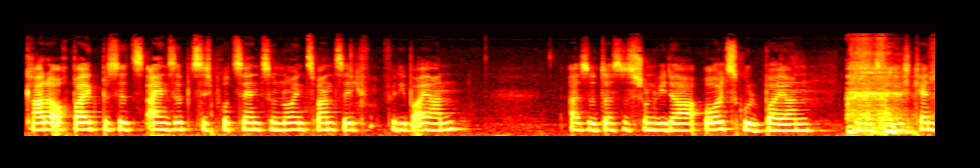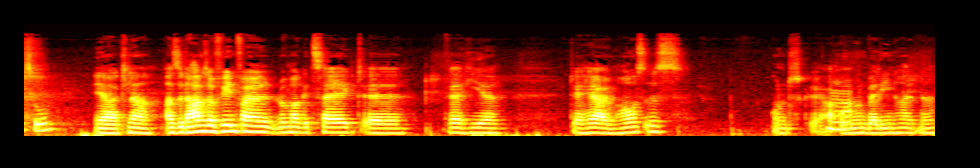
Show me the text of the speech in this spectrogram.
Gerade auch Ballbesitz 71% zu 29 für die Bayern. Also das ist schon wieder Oldschool Bayern, wie man es eigentlich kennt so. Ja, klar. Also da haben sie auf jeden Fall nochmal gezeigt, äh, wer hier der Herr im Haus ist. Und ja, ja. Union Berlin halt, ne?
